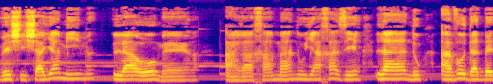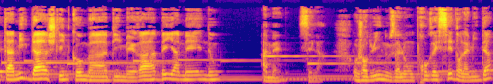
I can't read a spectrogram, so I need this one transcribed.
ve'shisha yamim, la Homer, Arachamanu Yachazir Lanu Avodat Limkoma Bimera Beyamenu. Amen, c'est là. Aujourd'hui, nous allons progresser dans la Mida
